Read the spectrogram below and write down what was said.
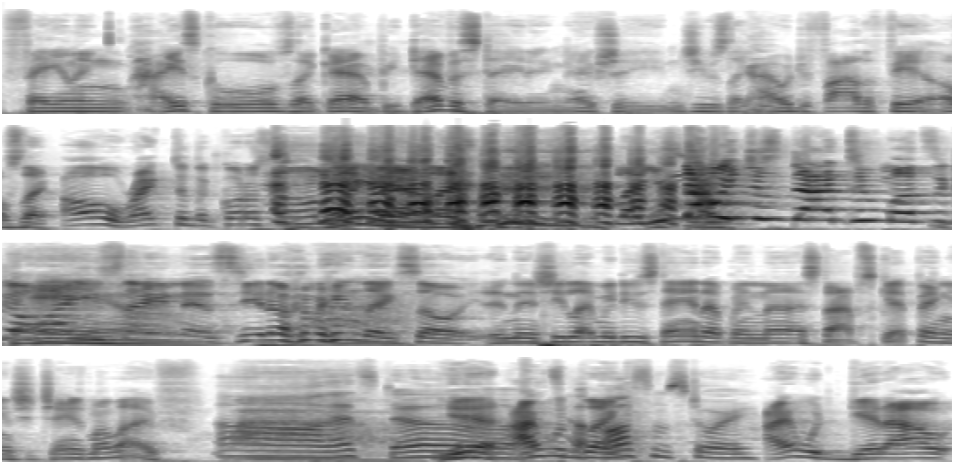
failing high school." I was like, "Yeah, it'd be devastating, actually." And she was like, "How would your father feel?" I was like, "Oh, right to the corazon." like, like, like, you know, he just died two months ago. Why are you saying this? You know what I mean? Like so, and then she let me do stand up, and I stopped skipping, and she changed my life. Oh, that's dope. Yeah, I That's would like- awesome story. I would get out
